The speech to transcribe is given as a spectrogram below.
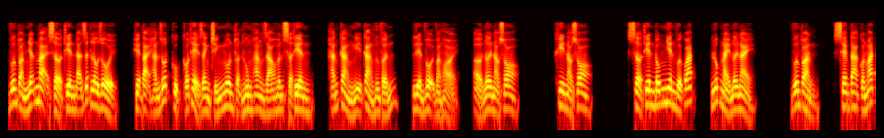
Vương toàn nhẫn mại sở thiên đã rất lâu rồi, hiện tại hắn rốt cục có thể danh chính ngôn thuận hung hăng giáo hơn sở thiên, hắn càng nghĩ càng hưng phấn, liền vội vàng hỏi, ở nơi nào so? Khi nào so? Sở thiên bỗng nhiên vừa quát, lúc này nơi này. Vương toàn, xem ta con mắt.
